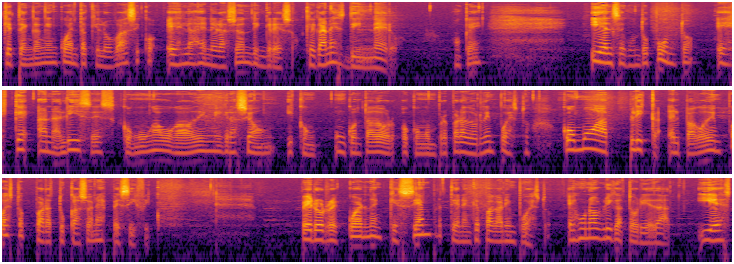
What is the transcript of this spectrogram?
que tengan en cuenta que lo básico es la generación de ingresos, que ganes dinero. ¿Ok? Y el segundo punto es que analices con un abogado de inmigración y con un contador o con un preparador de impuestos cómo aplica el pago de impuestos para tu caso en específico. Pero recuerden que siempre tienen que pagar impuestos. Es una obligatoriedad y es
